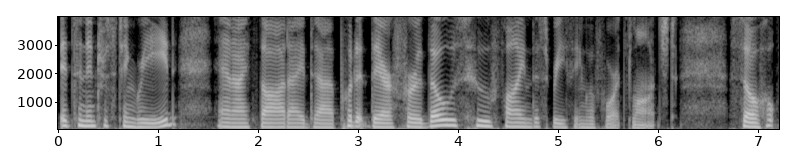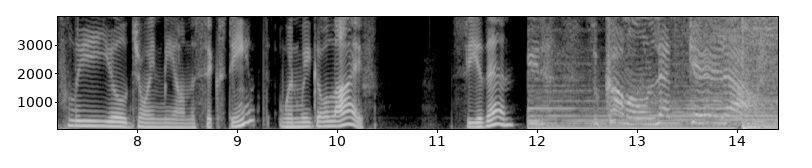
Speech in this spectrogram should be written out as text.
it's an interesting read, and I thought I'd uh, put it there for those who find this briefing before it's launched. So hopefully you'll join me on the 16th when we go live. See you then. So come on, let's get out.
